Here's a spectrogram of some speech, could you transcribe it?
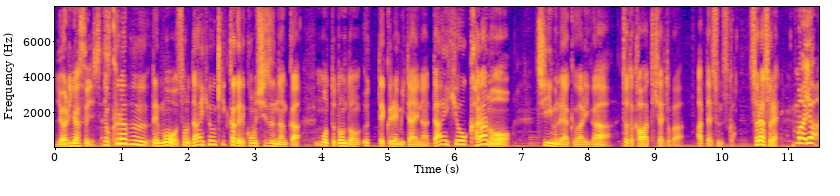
やりやすいです。でもクラブでもその代表きっかけで今シーズンなんかもっとどんどん打ってくれみたいな代表からのチームの役割がちょっと変わってきたりとかあったりするんですか？それはそれ。まあいや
